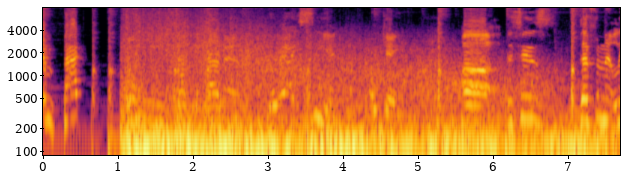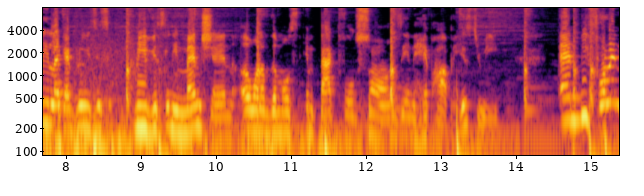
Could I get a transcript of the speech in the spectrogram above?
impact, from the pyramid. The way I see it, okay. Uh, this is definitely, like I previously mentioned, uh, one of the most impactful songs in hip hop history. And before in,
